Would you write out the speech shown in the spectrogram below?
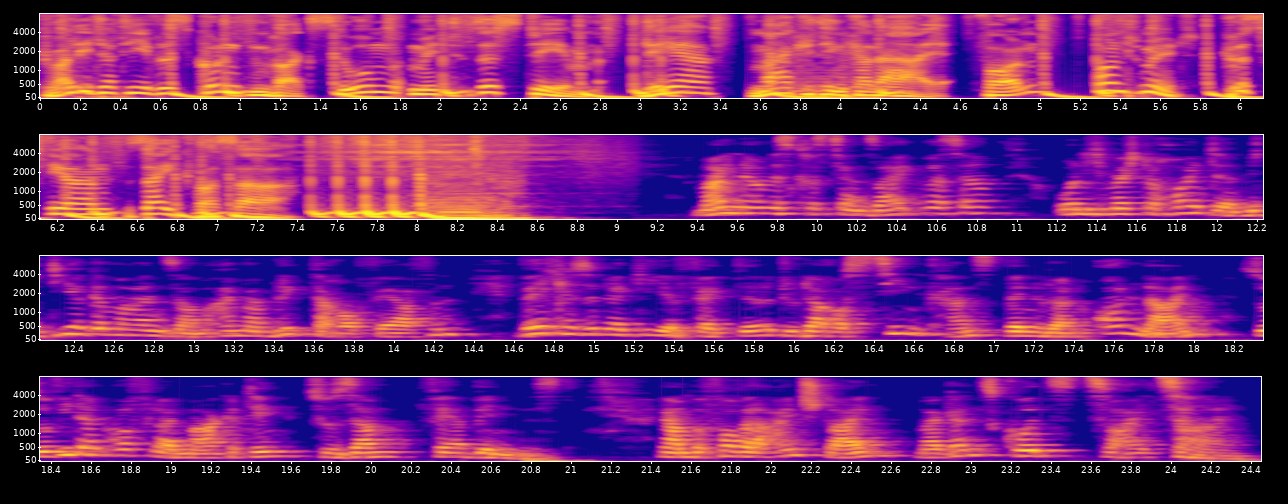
Qualitatives Kundenwachstum mit System. Der Marketingkanal von und mit Christian Seigwasser. Mein Name ist Christian Seigwasser und ich möchte heute mit dir gemeinsam einmal einen Blick darauf werfen, welche Synergieeffekte du daraus ziehen kannst, wenn du dein Online- sowie dein Offline-Marketing zusammen verbindest. Ja, und bevor wir da einsteigen, mal ganz kurz zwei Zahlen.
